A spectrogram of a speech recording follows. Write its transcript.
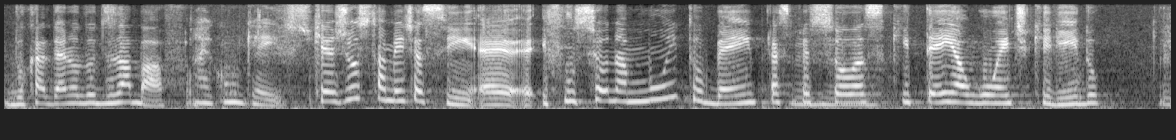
é do caderno do desabafo. Ai, como que é isso? Que é justamente assim, é, e funciona muito bem para as uhum. pessoas que têm algum ente querido Uhum.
